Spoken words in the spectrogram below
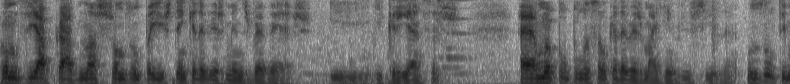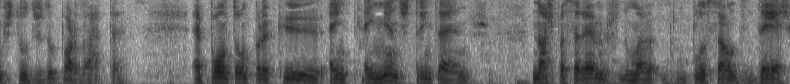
como dizia há bocado, nós somos um país que tem cada vez menos bebés e, e crianças uma população cada vez mais envelhecida. Os últimos estudos do Pordata apontam para que em, em menos de 30 anos nós passaremos de uma população de 10,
